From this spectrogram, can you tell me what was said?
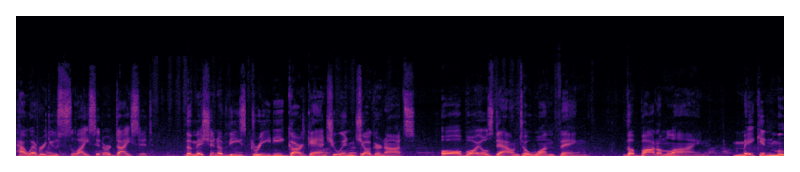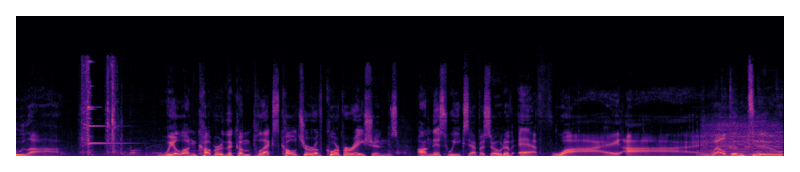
However, you slice it or dice it, the mission of these greedy, gargantuan juggernauts all boils down to one thing the bottom line making moolah. We'll uncover the complex culture of corporations on this week's episode of FYI. Welcome to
